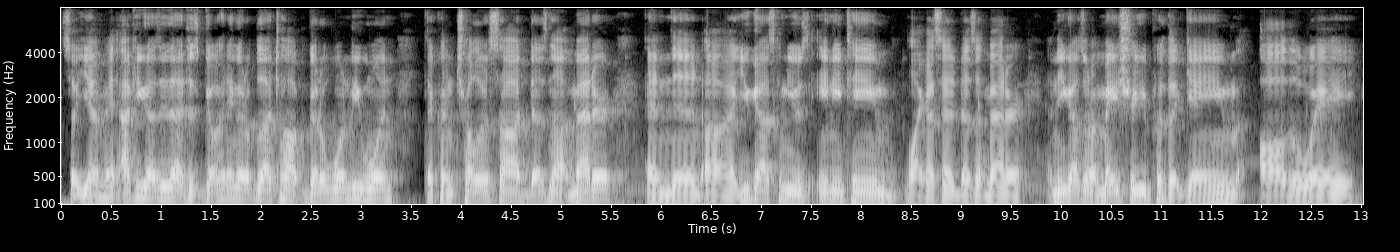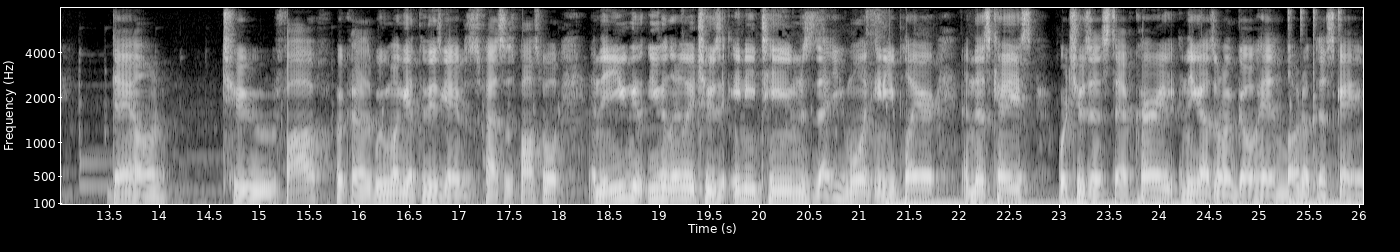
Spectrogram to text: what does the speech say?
So yeah, man, after you guys do that, just go ahead and go to Blacktop, go to 1v1, the controller side does not matter, and then uh, you guys can use any team, like I said, it doesn't matter, and you guys want to make sure you put the game all the way down to five because we want to get through these games as fast as possible. And then you can, you can literally choose any teams that you want any player. In this case we're choosing Steph Curry and you guys want to go ahead and load up this game.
